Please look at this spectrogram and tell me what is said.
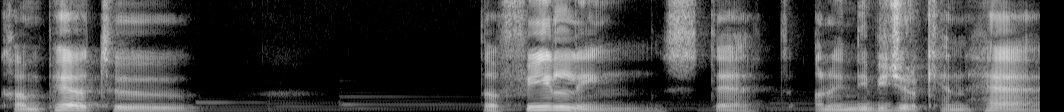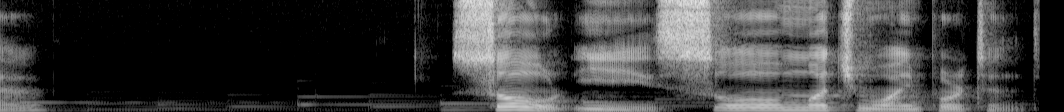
compared to the feelings that an individual can have, soul is so much more important.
